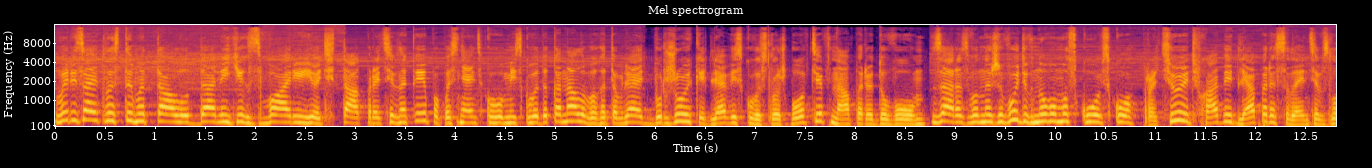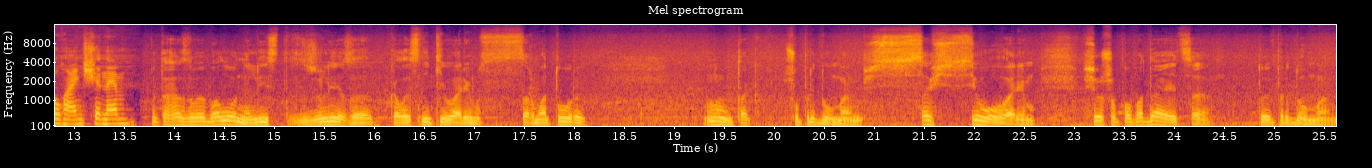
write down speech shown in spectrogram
Вирізають листи металу, далі їх зварюють. Так, працівники Попаснянського міськводоканалу виготовляють буржуйки для військовослужбовців на передову. Зараз вони живуть в Новомосковську, працюють в хабі для переселенців з Луганщини. Это газовые баллоны, лист с железа, колосники варим с арматуры. Ну, и так, что придумаем. Со всего варим. Все, что попадается, то и придумаем.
